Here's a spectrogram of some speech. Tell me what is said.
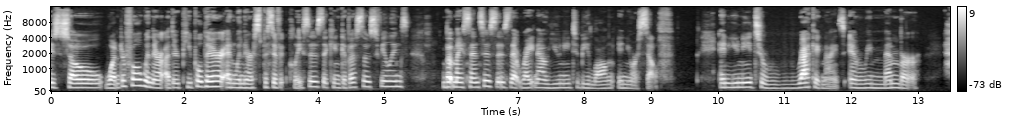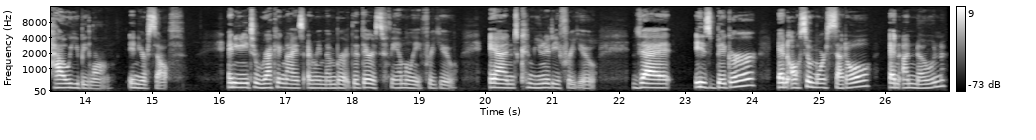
is so wonderful when there are other people there and when there are specific places that can give us those feelings. But my sense is, is that right now you need to belong in yourself. And you need to recognize and remember how you belong in yourself. And you need to recognize and remember that there is family for you and community for you that is bigger and also more subtle and unknown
